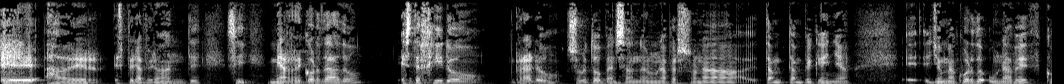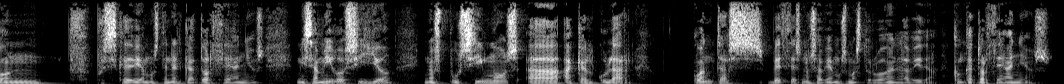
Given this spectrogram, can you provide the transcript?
Eh, a ver, espera, pero antes, sí, me has recordado este giro raro, sobre todo pensando en una persona tan, tan pequeña. Eh, yo me acuerdo una vez con, pues es que debíamos tener 14 años, mis amigos y yo nos pusimos a, calcular cuántas veces nos habíamos masturbado en la vida, con 14 años.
